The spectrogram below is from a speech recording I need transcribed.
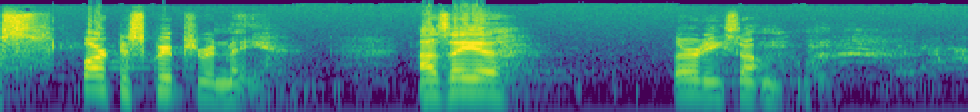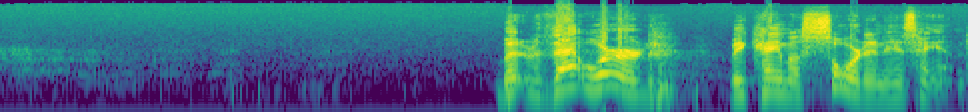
sparked a scripture in me Isaiah 30 something. But that word became a sword in his hand.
